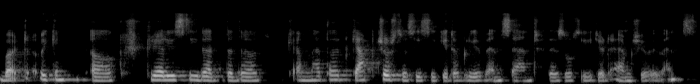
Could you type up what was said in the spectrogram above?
But we can uh, clearly see that the, the method captures the CCKW events and the associated MJO events.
